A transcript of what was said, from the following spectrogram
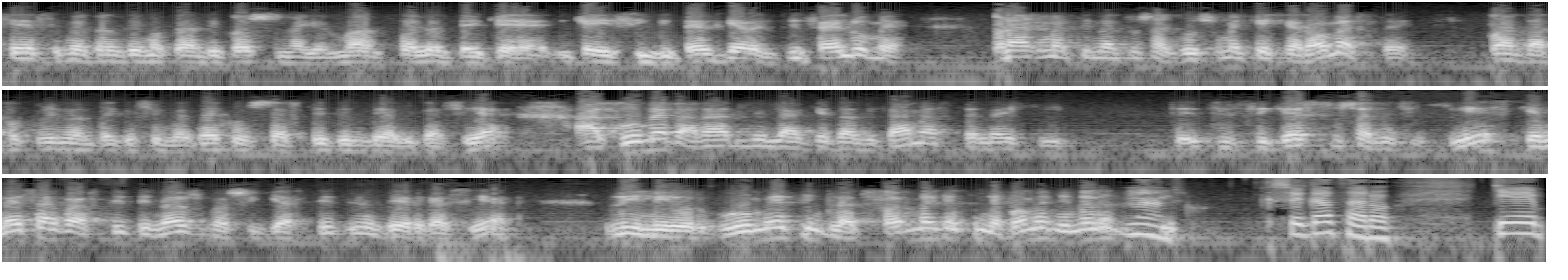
σχέση με τον Δημοκρατικό Συναγερμό, αν θέλετε, και, και οι συγκητές, γιατί θέλουμε πράγματι να τους ακούσουμε και χαιρόμαστε που ανταποκρίνονται και συμμετέχουν σε αυτή τη διαδικασία. Ακούμε παράλληλα και τα δικά μας στελέχη τις δικές τους ανησυχίες και μέσα από αυτή την όσμωση και αυτή τη διεργασία δημιουργούμε την πλατφόρμα για την επόμενη μέρα της Ναι, Κύπρου. ξεκάθαρο. Και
